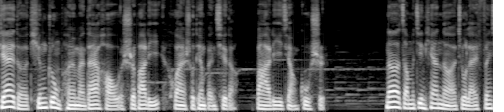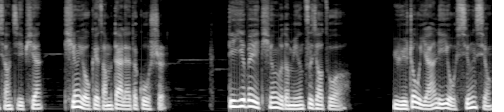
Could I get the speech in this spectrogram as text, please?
亲爱的听众朋友们，大家好，我是巴黎，欢迎收听本期的巴黎讲故事。那咱们今天呢，就来分享几篇听友给咱们带来的故事。第一位听友的名字叫做“宇宙眼里有星星”。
